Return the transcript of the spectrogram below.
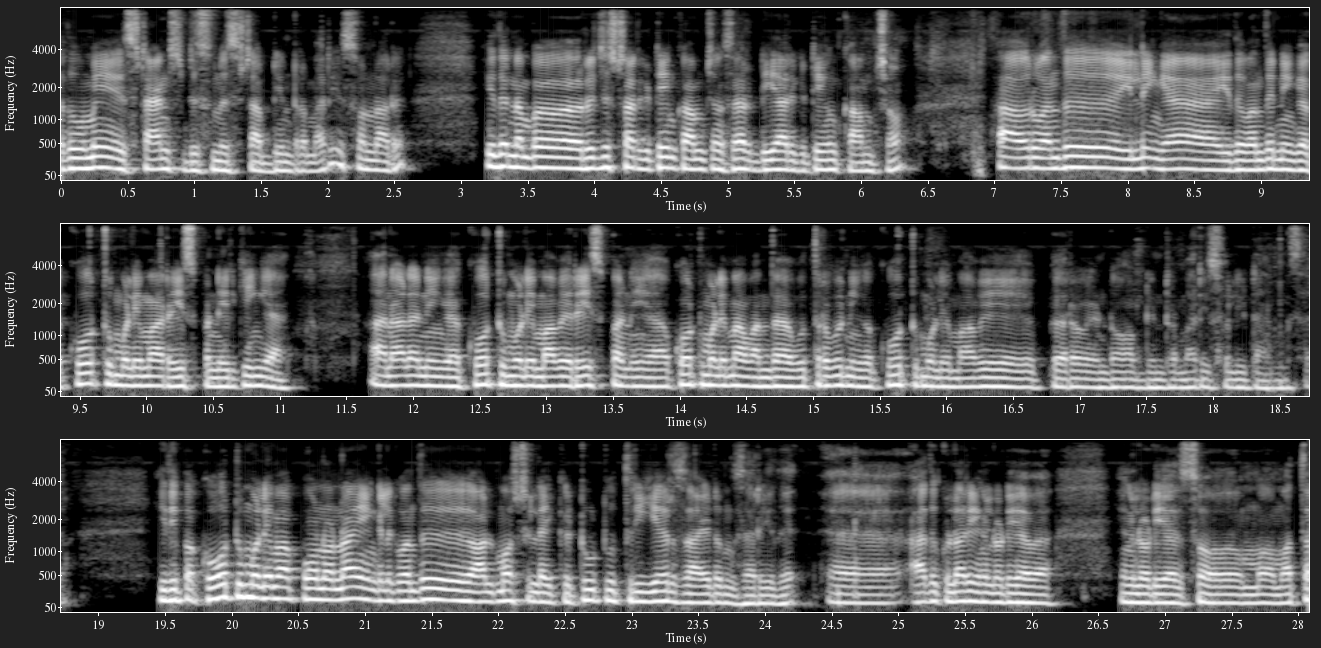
அதுவுமே ஸ்டாண்ட்ஸ் டிஸ்மிஸ்ட் அப்படின்ற மாதிரி சொன்னார். இதை நம்ம ரிஜிஸ்ட்ரார்கிட்டையும் காமிச்சோம் சார் டிஆர்கிட்டையும் காமிச்சோம். அவர் வந்து இல்லைங்க இது வந்து நீங்கள் கோர்ட்டு மூலிமா ரைஸ் பண்ணியிருக்கீங்க அதனால் நீங்கள் கோர்ட்டு மூலியமாகவே ரைஸ் பண்ணி கோர்ட் மூலிமா வந்த உத்தரவு நீங்கள் கோர்ட்டு மூலியமாகவே பெற வேண்டும் அப்படின்ற மாதிரி சொல்லிட்டாங்க சார். இது இப்போ கோர்ட்டு மூலியமாக போனோன்னா எங்களுக்கு வந்து almost like two to three years ஆகிடுங்க சார் இது. அதுக்குள்ளார எங்களுடைய எங்களுடைய ஸோ மொத்த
